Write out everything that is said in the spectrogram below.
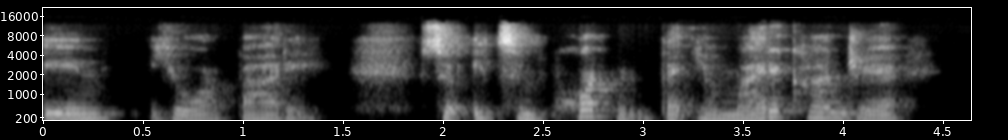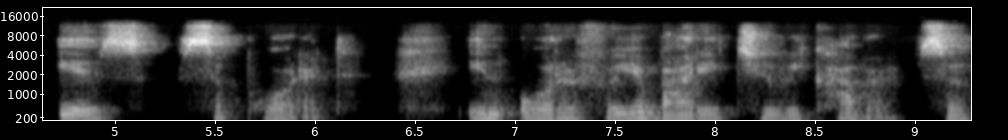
in your body. So it's important that your mitochondria is supported in order for your body to recover. So,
